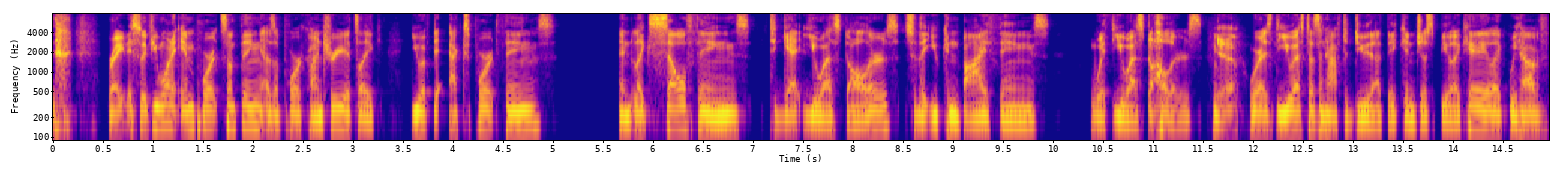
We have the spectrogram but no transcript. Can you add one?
right. So if you want to import something as a poor country, it's like you have to export things and like sell things to get US dollars so that you can buy things with US dollars. Yeah. Whereas the US doesn't have to do that. They can just be like, hey, like we have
